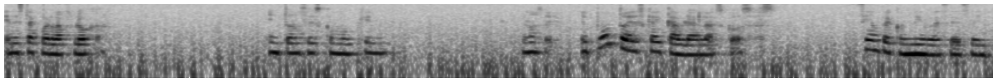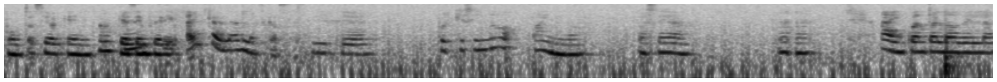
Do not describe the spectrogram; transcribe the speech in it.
en esta cuerda floja. Entonces como que, no sé, el punto es que hay que hablar las cosas. Siempre conmigo ese es el punto, ¿sí o? Que Ujú. siempre digo, hay que hablar las cosas. Literal. Porque si no, ay no. O sea. Ah, en cuanto a lo de la,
